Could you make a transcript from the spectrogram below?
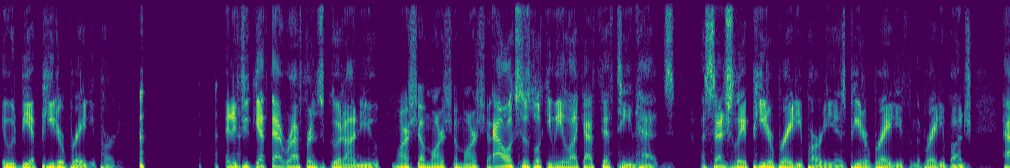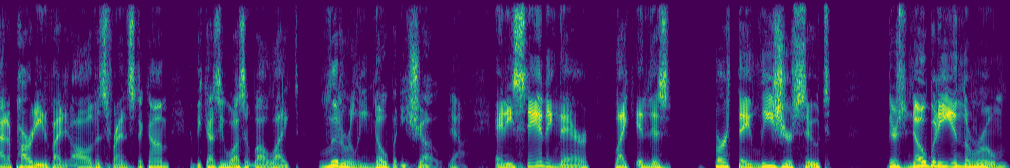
It would be a Peter Brady party. and if you get that reference, good on you. Marsha, Marsha, Marsha. Alex is looking at me like I have 15 heads. Essentially, a Peter Brady party is Peter Brady from the Brady Bunch had a party, invited all of his friends to come, and because he wasn't well liked, literally nobody showed. Yeah. And he's standing there like in this birthday leisure suit. There's nobody in the room.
